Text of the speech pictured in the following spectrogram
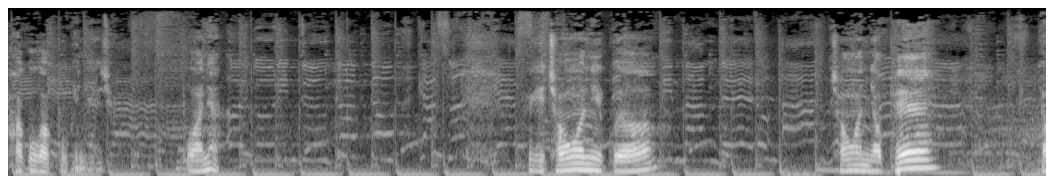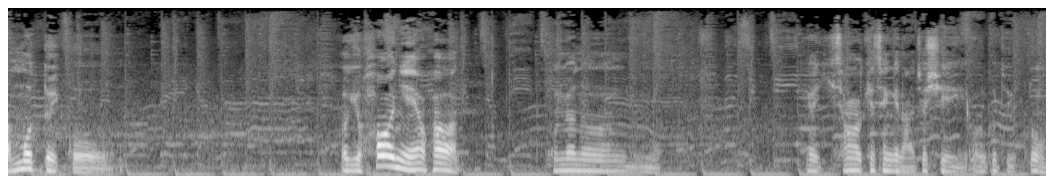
가구 갖고 있네요. 지금. 뭐하냐? 여기 정원이 있고요. 정원 옆에 연못도 있고. 여기 화원이에요 화원. 보면은 이상하게 생긴 아저씨 얼굴도 있고.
